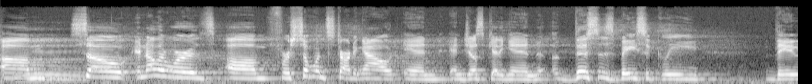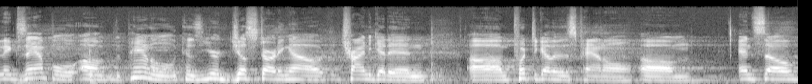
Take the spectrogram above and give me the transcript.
Um, so, in other words, um, for someone starting out and, and just getting in, this is basically the, an example of the panel because you're just starting out, trying to get in, um, put together this panel. Um, and so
